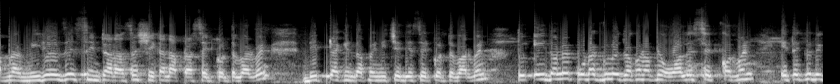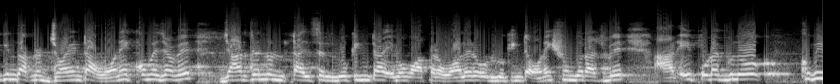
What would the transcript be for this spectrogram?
আপনার মিডল যে সেন্টার আছে, সেখানে আপনারা সেট করতে পারবেন। ডিপটা কিন্তু আপনি নিচে দিয়ে সেট করতে পারবেন। তো এই ধরনের প্রোডাক্টগুলো যখন আপনি ওয়ালে সেট করবেন, এতে কিন্তু কিন্তু আপনার জয়েন্টটা অনেক কমে যাবে। যার জন্য টাইলসের লুকিংটা এবং আপনার ওয়ালের লুকিংটা অনেক সুন্দর আসবে। আর এই প্রোডাক্টগুলো খুবই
